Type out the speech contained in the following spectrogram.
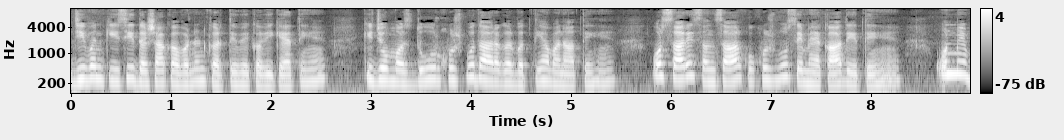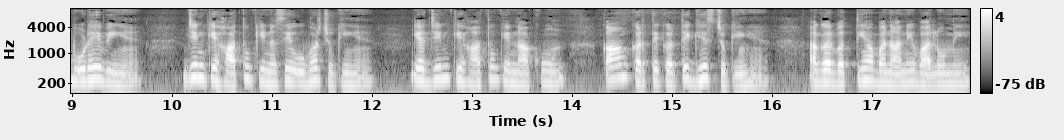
जीवन की इसी दशा का वर्णन करते हुए कवि कहते हैं कि जो मजदूर खुशबूदार अगरबत्तियाँ बनाते हैं और सारे संसार को खुशबू से महका देते हैं, उनमें बूढ़े भी हैं, जिनके हाथों की नसें उभर चुकी हैं। या जिनके हाथों के नाखून काम करते करते घिस चुकी हैं। अगरबत्तियाँ बनाने वालों में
